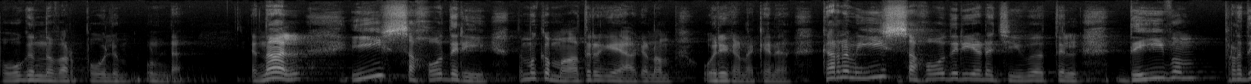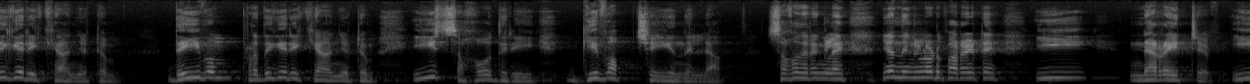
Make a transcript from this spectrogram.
പോകുന്നവർ പോലും ഉണ്ട്. എന്നാൽ ഈ സഹോദരി നമുക്ക് മാതൃകയാകണം ഒരു കണക്കിന്. കാരണം ഈ സഹോദരിയുടെ ജീവിതത്തിൽ ദൈവം പ്രതികരിക്കാഞ്ഞിട്ടും ദൈവം പ്രതികരിക്കാഞ്ഞിട്ടും ഈ സഹോദരി ഗിവ് അപ്പ് ചെയ്യുന്നില്ല. സഹോദരങ്ങളെ ഞാൻ നിങ്ങളോട് പറയട്ടെ ഈ നെറേറ്റീവ് ഈ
